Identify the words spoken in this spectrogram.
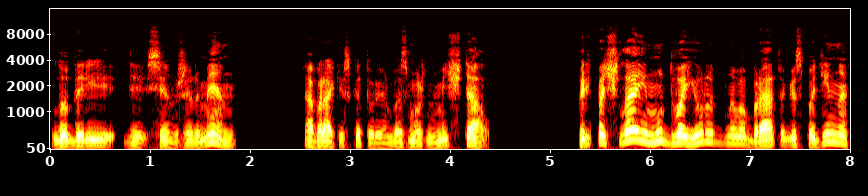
Лобери де Сен-Жермен, о браке с которой он, возможно, мечтал, предпочла ему двоюродного брата господина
